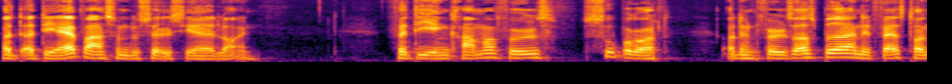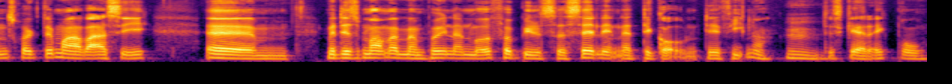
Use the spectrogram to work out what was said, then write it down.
Og, og det er bare, som du selv siger, løgn. Fordi en krammer føles super godt, og den føles også bedre end et fast håndtryk, det må jeg bare sige. Øhm, men det er som om, at man på en eller anden måde får bildt sig selv ind, at det går, det er finere. Mm. Det skal jeg da ikke bruge.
